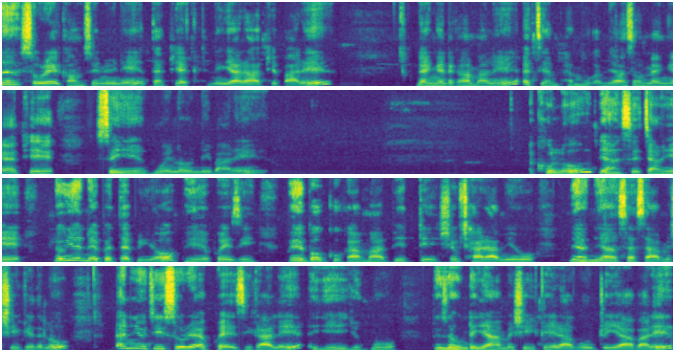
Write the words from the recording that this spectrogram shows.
လန်ဆိုတဲ့ခေါင်းစဉ်တွေနဲ့တပ်ဖြတ်ခံနေရတာဖြစ်ပါတယ်။နိုင်ငံတကာမှာလည်းအကြံဖတ်မှုအများဆုံးနိုင်ငံအဖြစ်စည်ရင်ဝင်လို့နေပါတယ်။ အခုလိုပြစစ်ကြောင်းရဲ့လုံရက်နဲ့ပတ်သက်ပြီးတော့ဘယ်အဖွဲ့အစည်းဘယ်ပုဂ္ဂိုလ်ကမှပြစ်တင်ရှုတ်ချတာမျိုးများများဆဆမရှိခဲ့သလို NUG ဆိုတဲ့အဖွဲ့အစည်းကလည်းအရေးယူမှုတစုံတရာမရှိခဲ့တာကိုတွေ့ရပါတယ်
